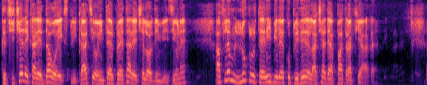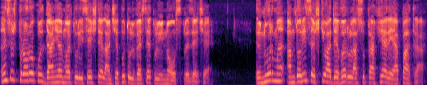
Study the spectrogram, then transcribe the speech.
cât și cele care dau o explicație, o interpretare celor din viziune, aflăm lucruri teribile cu privire la cea de-a patra fiară. Însuși prorocul Daniel mărturisește la începutul versetului 19. În urmă am dorit să știu adevărul asupra fiarei a patra,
